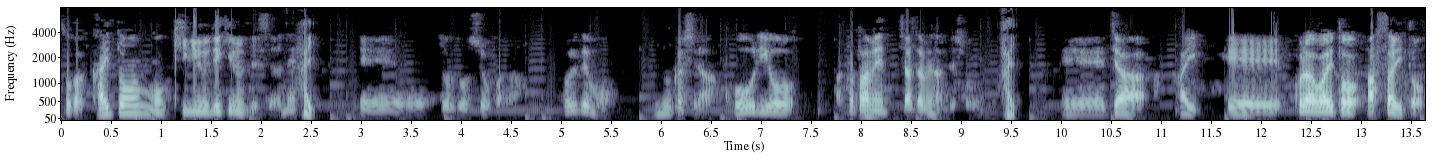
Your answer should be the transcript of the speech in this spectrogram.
そうか。回答も記入できるんですよね。はい。えーっと、どうしようかな。これでも、難しいな。氷を温めちゃダメなんでしょう。はい。えー、じゃあ、はい。えー、これは割とあっさりと、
